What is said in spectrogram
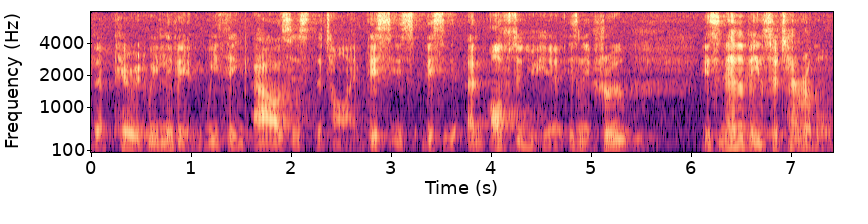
the period we live in. We think ours is the time. This is, this is, and often you hear, isn't it true? It's never been so terrible.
